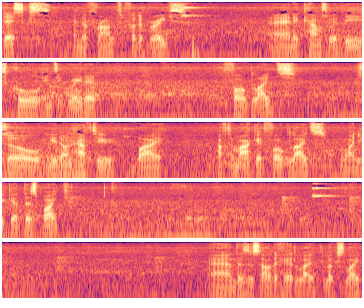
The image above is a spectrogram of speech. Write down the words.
discs in the front for the brakes. And it comes with these cool integrated fog lights. So you don't have to buy aftermarket fog lights when you get this bike and this is how the headlight looks like.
